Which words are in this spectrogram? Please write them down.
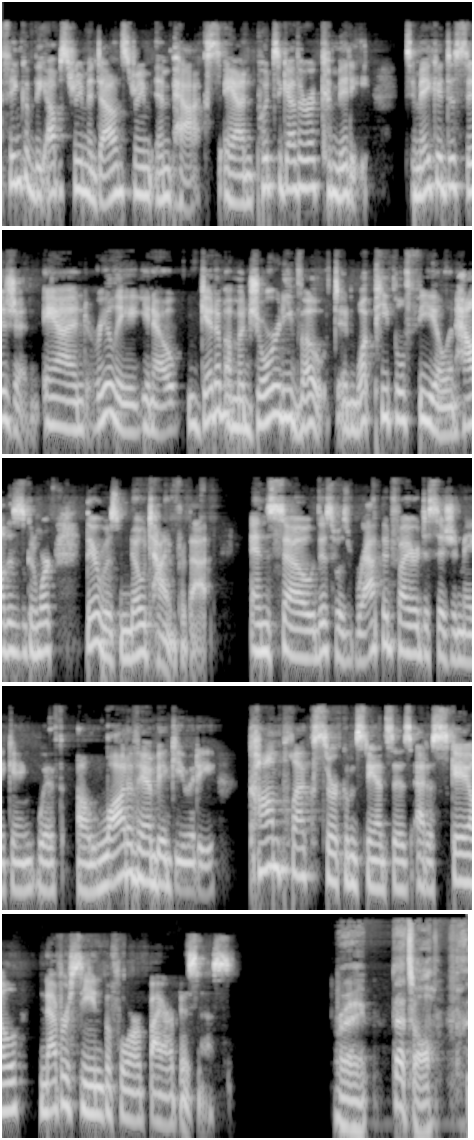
think of the upstream and downstream impacts and put together a committee to make a decision and really, you know, get a majority vote and what people feel and how this is going to work. There was no time for that. And so this was rapid fire decision making with a lot of ambiguity, complex circumstances at a scale never seen before by our business. Right. That's all.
